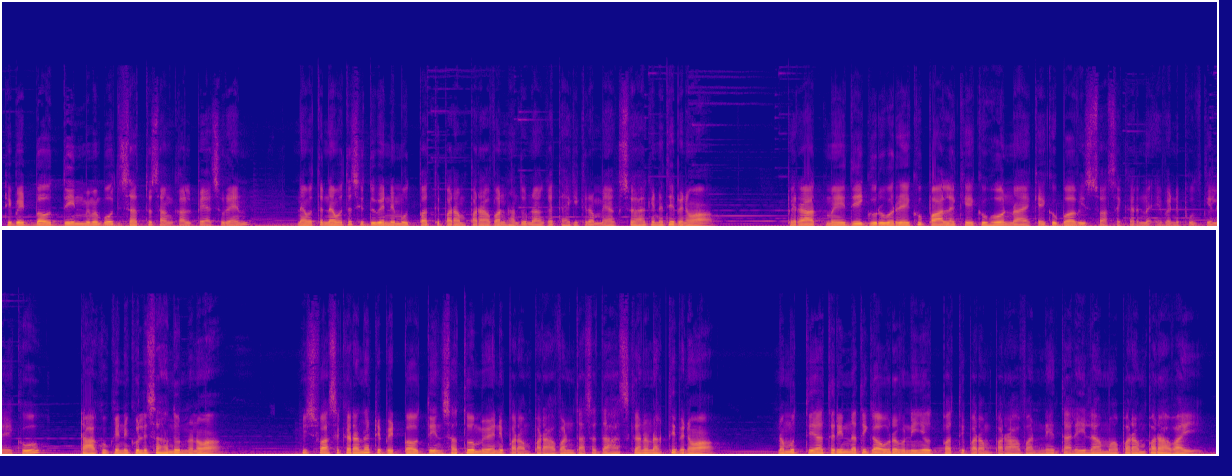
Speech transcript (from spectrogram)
ටිබෙට් බෞද්ධීන් මෙම බෝධිසත්ව සංකල්පය ඇසුරෙන් නැවත නැවත සිදුවෙන්නේ උත්පත්ති පරම්පරාවන් හඳුනාගත හැකි ක්‍රමයක් සොයාගෙන තිබෙනවා. පෙරාත්මයේදී ගුරුවරයෙකු පාලකයෙකු හෝ නායකෙකු බව විශ්වාස කරන එවැනි පුද්ගලයෙකු ටාකු කෙනෙකු ලෙස හඳුන්වනවා. විශ්වාස කරන්න ටිබෙට් බෞද්ධීන් සතුව මෙවැනි පරම්පරාවන් දස දහස් ගණනක් තිබෙනවා. නමුත් එය අතරින් නැති ගෞරවනීය උත්පත්ති පරම්පරාවන්නේ දලීලාමා පරම්පරාවයි.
